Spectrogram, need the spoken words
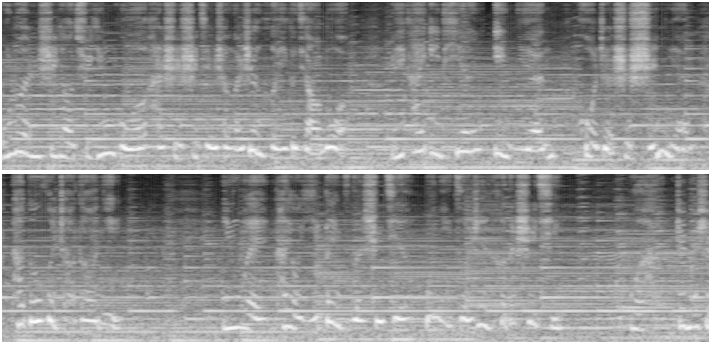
无论是要去英国，还是世界上的任何一个角落，离开一天、一年，或者是十年，他都会找到你，因为他有一辈子的时间为你做任何的事情。哇，真的是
